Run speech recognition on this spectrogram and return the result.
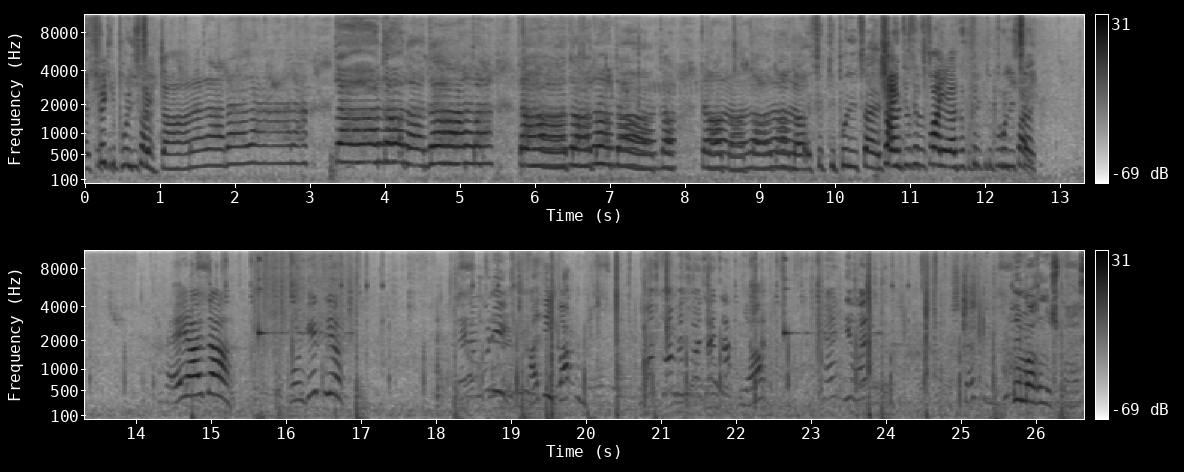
Jetzt fängt die Polizei. Fick die Polizei. Scheint es jetzt frei, also fick die Polizei. Hey, Alter! Wohin geht's hier? Halt die Backen! Los, komm, willst du als Elster? Ja? Okay, hier halt. Die machen nur Spaß.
